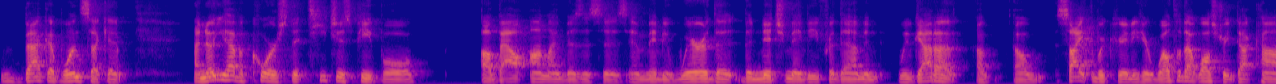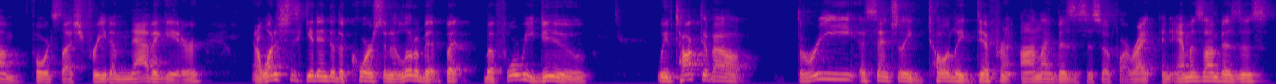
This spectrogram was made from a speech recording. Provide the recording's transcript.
back up one second. I know you have a course that teaches people about online businesses and maybe where the the niche may be for them. And we've got a, a, a site that we created here, wealthwithoutwallstreet.com forward slash freedom navigator. And I want to just get into the course in a little bit. But before we do, we've talked about three essentially totally different online businesses so far, right? An Amazon business,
